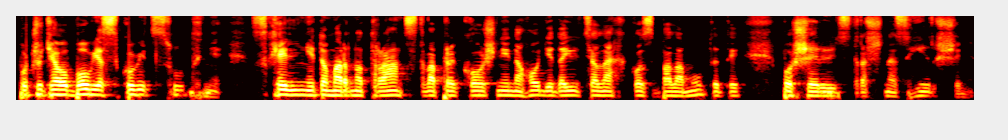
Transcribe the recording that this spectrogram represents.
почуття обов'язку відсутні, схильні до марнотратства при кожній нагоді даються легко збаламутити, поширюють страшне згіршення.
